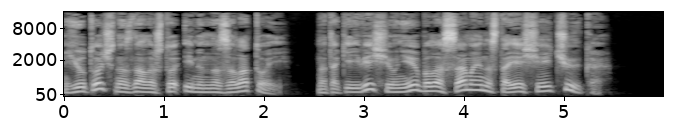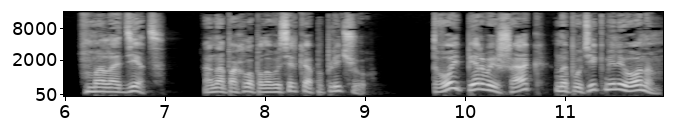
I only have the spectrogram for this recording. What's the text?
Ю точно знала, что именно золотой. На такие вещи у нее была самая настоящая чуйка. «Молодец!» — она похлопала Василька по плечу. «Твой первый шаг на пути к миллионам!»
